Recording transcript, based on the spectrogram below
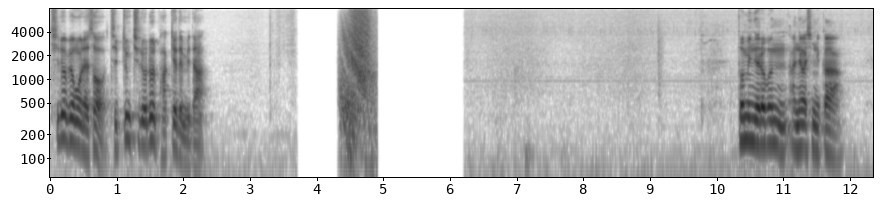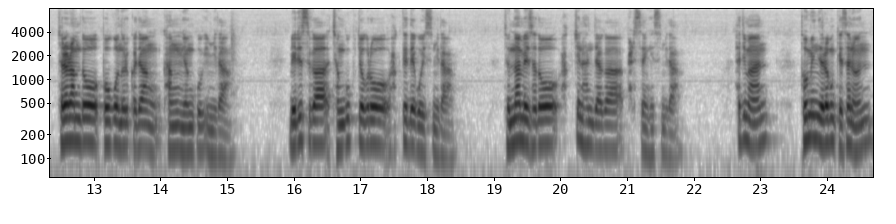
치료병원에서 집중 치료를 받게 됩니다. 도민 여러분 안녕하십니까? 전라남도 보건의료과장 강영구입니다. 메르스가 전국적으로 확대되고 있습니다. 전남에서도 확진 환자가 발생했습니다. 하지만 도민 여러분께서는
